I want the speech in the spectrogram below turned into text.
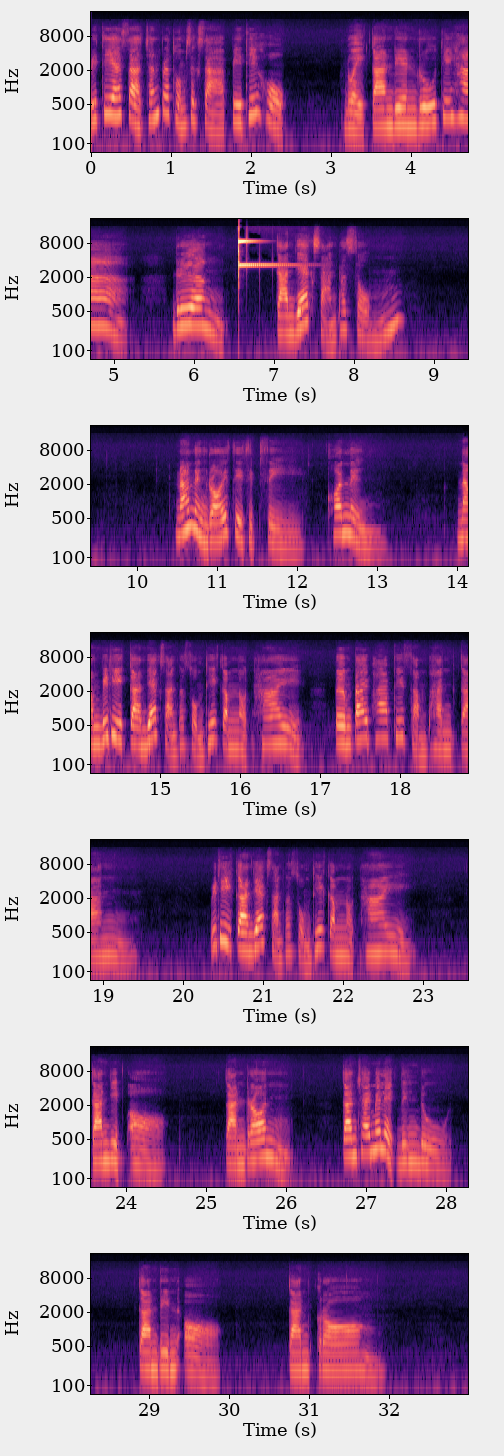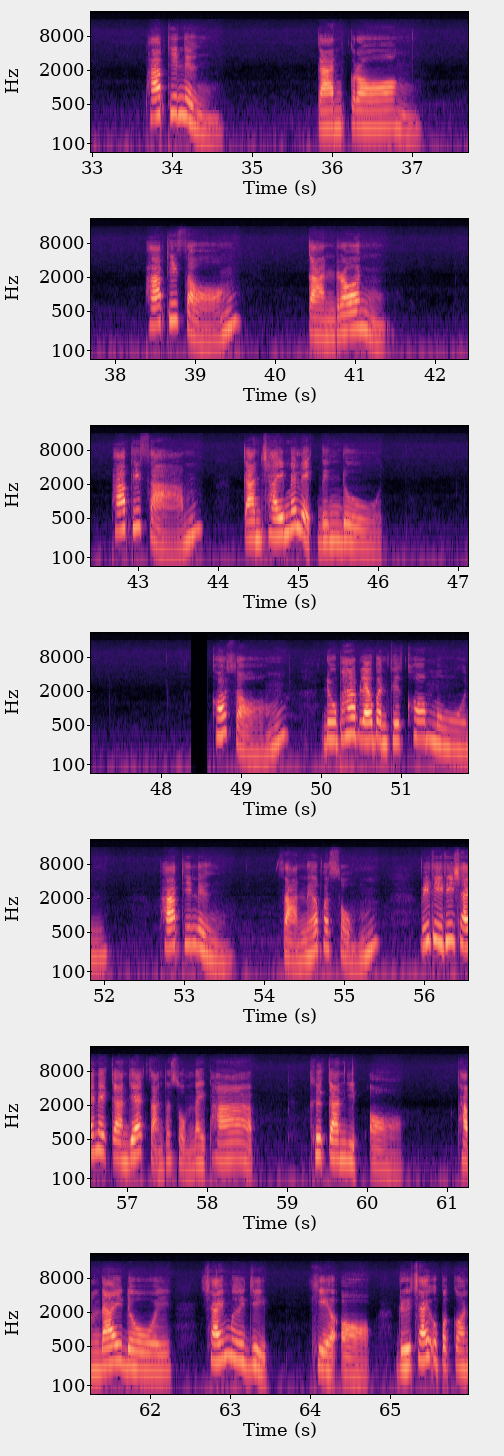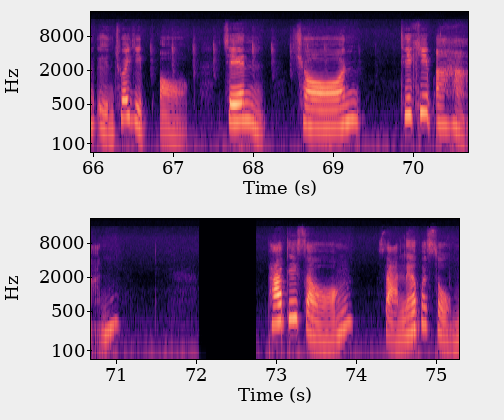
วิทยาศาสตร์ชั้นประถมศึกษาปีที่ 6 หน่วยการเรียนรู้ที่ 5 เรื่องการแยกสารผสม หน้า 144 ข้อ 1นำวิธีการแยกสารผสมที่กำหนดให้ เติมใต้ภาพที่สัมพันธ์กัน วิธีการแยกสารผสมที่กำหนดให้ การหยิบออก การร่อน การใช้แม่เหล็กดึงดูด การรินออก การกรอง ภาพที่หนึ่งการกรอง ภาพที่สองการร่อน ภาพที่สามการใช้แม่เหล็กดึงดูด ข้อ 2 ดูภาพแล้วบันทึกข้อมูล ภาพที่ 1 สารเนื้อผสม วิธีที่ใช้ในการแยกสารผสมในภาพ คือการหยิบออกทำได้โดย ใช้มือหยิบ เขี่ยออก หรือใช้อุปกรณ์อื่นช่วยหยิบออก เช่น ช้อน ที่คีบอาหาร ภาพที่ 2 สารเนื้อผสม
